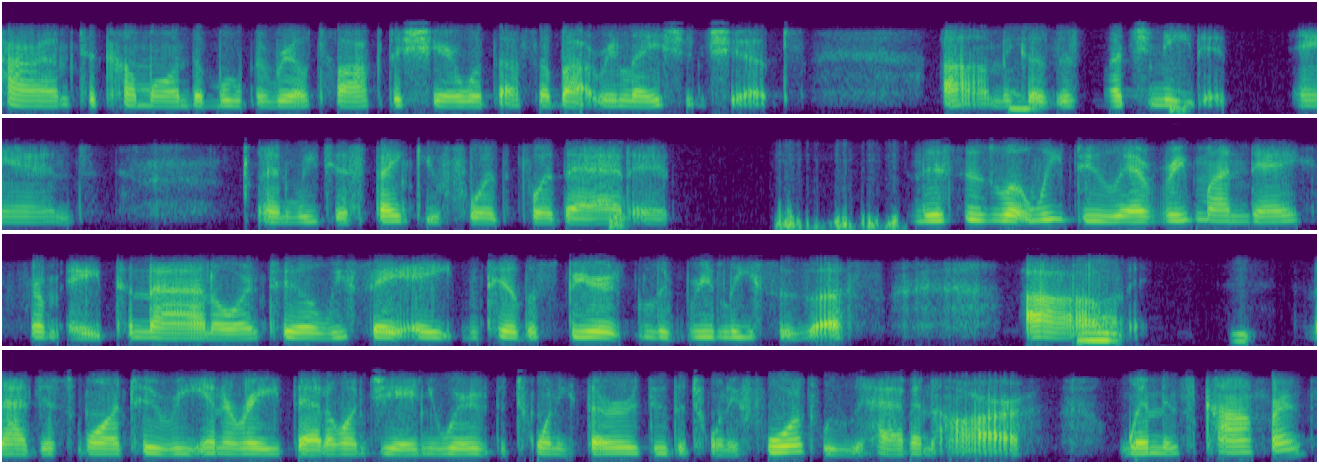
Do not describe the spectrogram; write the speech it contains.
time to come on the Movement Real Talk to share with us about relationships um, because it's much needed. And and we just thank you for for that. And this is what we do every Monday from eight to nine, or until we say eight, until the Spirit releases us. Um, and I just want to reiterate that on January the 23rd through the 24th, we will be having our women's conference,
